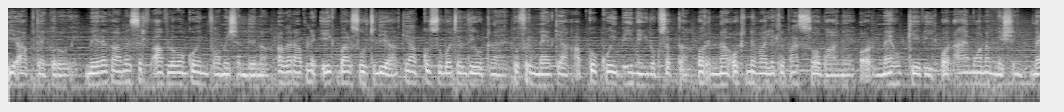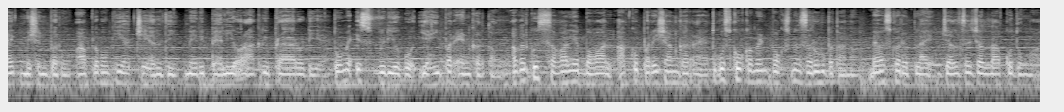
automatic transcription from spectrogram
ये आप तय करोगे। मेरा काम है सिर्फ़ आप लोगों को इन्फॉर्मेशन देना। अगर आपने एक बार सोच लिया कि आपको सुबह जल्दी उठना है तो फिर मैं क्या? आपको कोई भी नहीं रोक सकता। और ना उठने वाले के पास सौ बहाने। और मैं हूँ केवी और I am on a mission मैं एक मिशन पर हूँ। आप लोगों की अच्छी हेल्थी मेरी पहली और आखिरी प्रायोरिटी है। तो मैं इस वीडियो को यहीं पर एंड करता हूँ। अगर कोई सवाल या बवाल आपको परेशान कर रहा है तो उसको कमेंट बॉक्स में ज़रूर बताना। मैं उसको रिप्लाई जल्द से जल्द आपको दूँगा।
